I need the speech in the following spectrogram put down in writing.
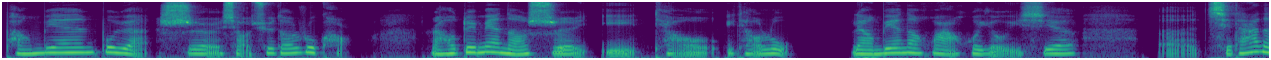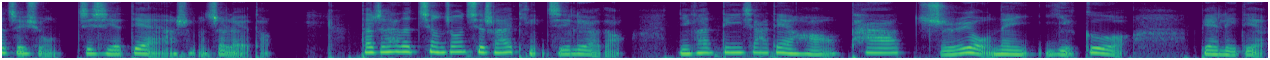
旁边不远是小区的入口，然后对面呢是一条一条路，两边的话会有一些呃其他的这种这些店啊什么之类的，但是它的竞争其实还挺激烈的。你看第一家店哈，它只有那一个便利店，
